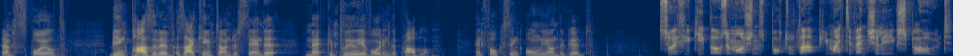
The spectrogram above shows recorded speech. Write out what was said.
that I'm spoiled. Being positive, as I came to understand it, meant completely avoiding the problem and focusing only on the good. So, if you keep those emotions bottled up, you might eventually explode.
